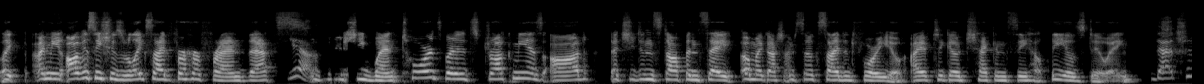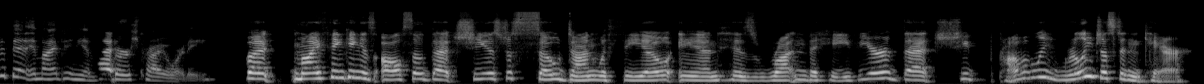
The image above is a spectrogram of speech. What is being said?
like i mean obviously she was really excited for her friend. That's yeah. where she went towards but it struck me as odd that she didn't stop and say oh my gosh i'm so excited for you. I have to go check and see how theo's doing. That should have been in my opinion but, first priority. But my thinking is also that she is just so done with theo and his rotten behavior that she probably really just didn't care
